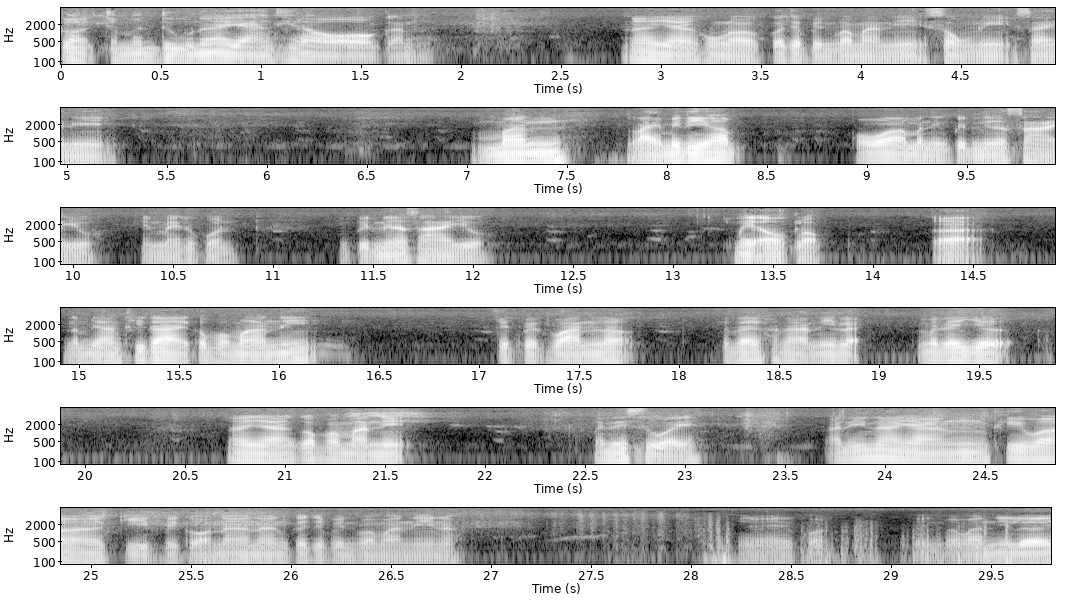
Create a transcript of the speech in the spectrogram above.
ก็จะมาดูหน้ายางที่เราออกกัน หน้ายางของเราก็จะเป็นประมาณนี้ทรงนี้ไซนี้ มันไหลไม่ดีครับ เพราะว่ามันยังเป็นเนื้อทรายอยู่เห็นไหมทุกคนยังเป็นเนื้อทรายอยู่ ไม่ออกหรอกก็ น้ำยางที่ได้ก็ประมาณนี้เจ็ดแปดวันแล้วก็ได้ขนาดนี้แหละ ไม่ได้เยอะหน้ายางก็ประมาณนี้ ไม่ได้สวย อันนี้หน้ายางที่ว่ากรีดไปก่อนหน้านั้นก็จะเป็นประมาณนี้นะเห็นไหมทุกคนเป็นประมาณนี้เลย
